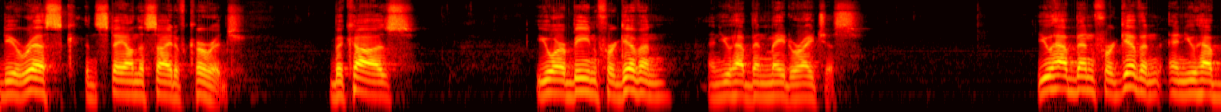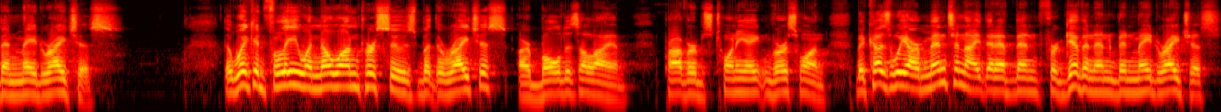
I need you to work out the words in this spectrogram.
do you risk and stay on the side of courage? Because you are being forgiven and you have been made righteous. You have been forgiven and you have been made righteous. The wicked flee when no one pursues, but the righteous are bold as a lion. Proverbs 28 and verse 1. Because we are men tonight that have been forgiven and been made righteous,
